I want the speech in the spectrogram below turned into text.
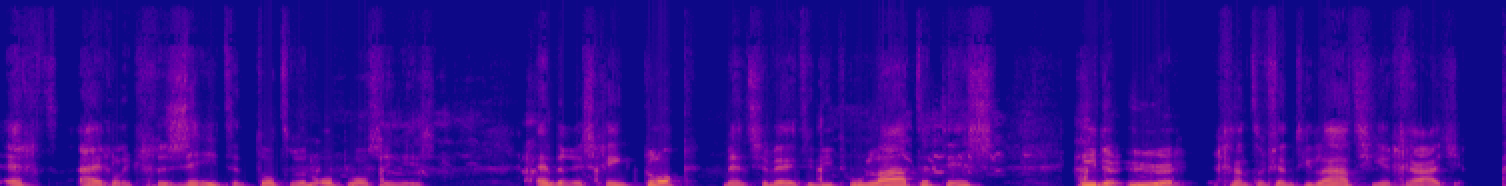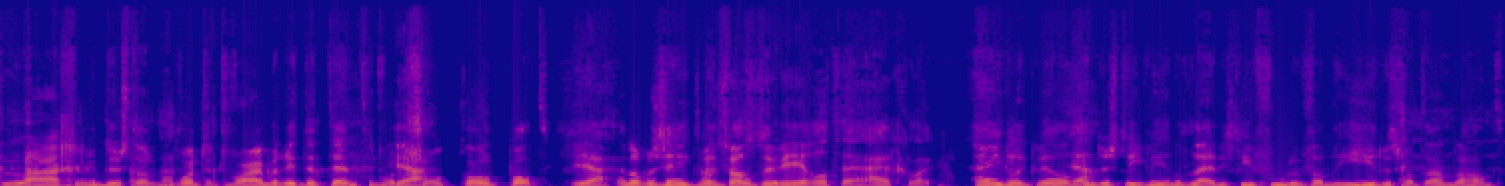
echt eigenlijk gezeten tot er een oplossing is. En er is geen klok. Mensen weten niet hoe laat het is. Ieder uur gaat de ventilatie een graadje lager. Dus dan wordt het warmer in de tent. Het wordt Ja. zo'n. Ja, En op een zeker moment... zoals de er- wereld, hè, eigenlijk. Eigenlijk wel. Ja. En dus die wereldleiders die voelen van hier is wat aan de hand.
